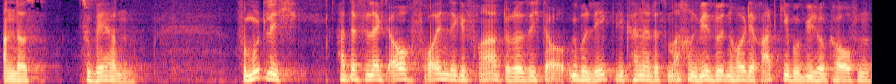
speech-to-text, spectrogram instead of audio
anders zu werden. Vermutlich hat er vielleicht auch Freunde gefragt oder sich da überlegt, wie kann er das machen? Wir würden heute Ratgeberbücher kaufen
